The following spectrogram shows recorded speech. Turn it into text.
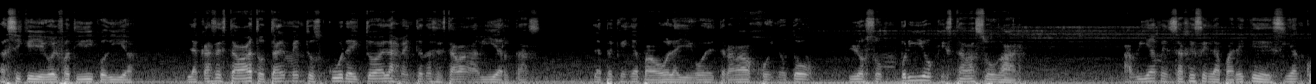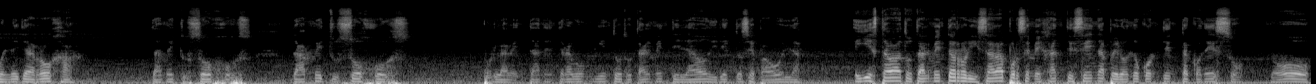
Así que llegó el fatídico día. La casa estaba totalmente oscura y todas las ventanas estaban abiertas. La pequeña Paola llegó del trabajo y notó lo sombrío que estaba su hogar. Había mensajes en la pared que decían con letra roja, Dame tus ojos, dame tus ojos. Por la ventana entraba un viento totalmente helado directo hacia Paola. Ella estaba totalmente horrorizada por semejante escena, pero no contenta con eso. No,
